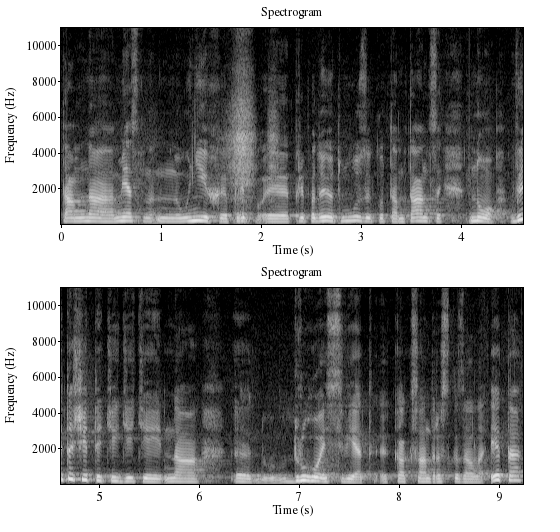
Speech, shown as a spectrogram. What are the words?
там на местно, у них э, преп- э, преподает музыку, там танцы. Но вытащить этих детей на э, другой свет, э, как Сандра сказала, это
